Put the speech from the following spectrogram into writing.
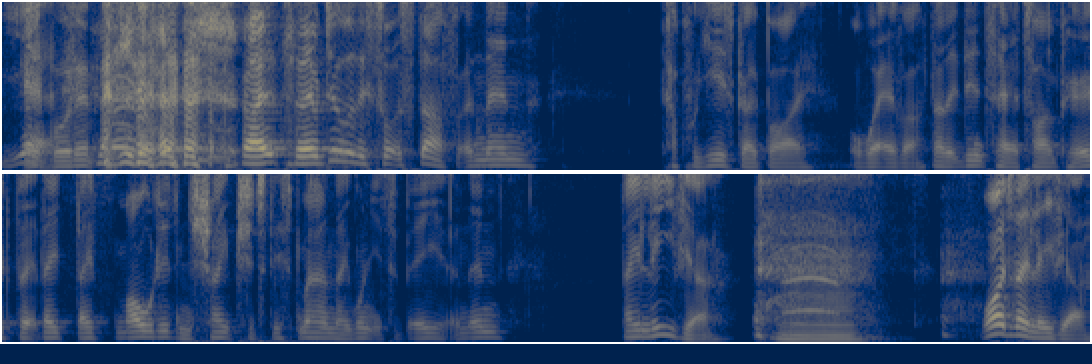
Yeah. Skateboarding. right. So they'll do all this sort of stuff. And then a couple of years go by or whatever. That it didn't say a time period, but they, they've moulded and shaped you to this man they want you to be. And then they leave you. Why do they leave you?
